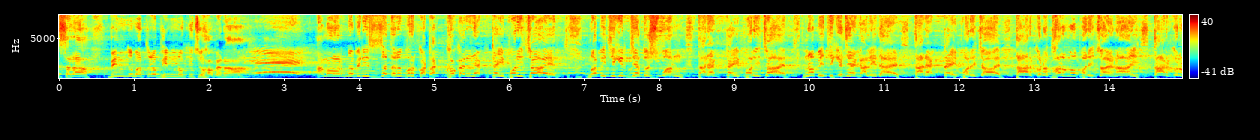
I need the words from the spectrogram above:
সালা বিন্দু মাত্র ভিন্ন কিছু হবে না। আমার নবীর ইজ্জতের উপর কটাক্ষকারীর একটাই পরিচয়। নবীজির যে দুশ্মন, তার একটাই পরিচয়। নবীজিকে যে গালি দেয়, তার একটাই পরিচয়। তার কোনো ধর্ম পরিচয় নাই, তার কোনো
